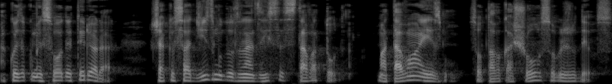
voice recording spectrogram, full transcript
a coisa começou a deteriorar, já que o sadismo dos nazistas estava toda. Matavam a esmo, soltavam cachorros sobre os judeus.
